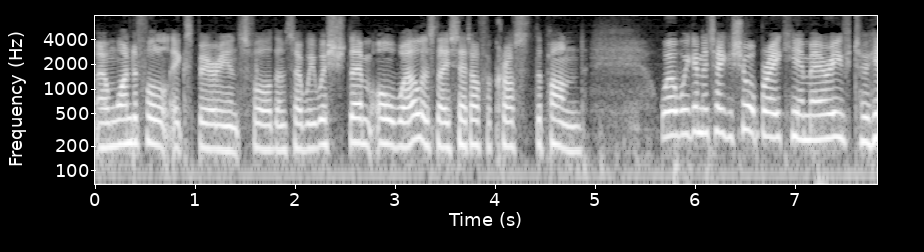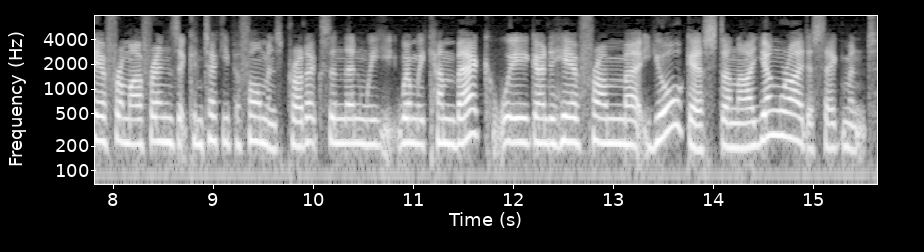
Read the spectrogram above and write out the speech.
a wonderful experience for them. So we wish them all well as they set off across the pond. Well, we're going to take a short break here, Mary, to hear from our friends at Kentucky Performance Products, and then we, when we come back, we're going to hear from uh, your guest on our Young Rider segment.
